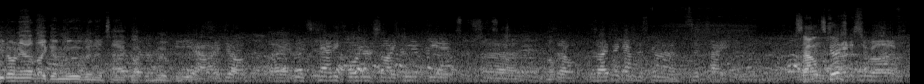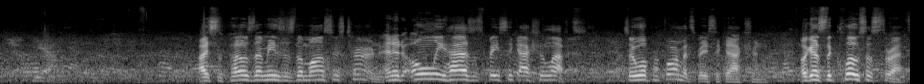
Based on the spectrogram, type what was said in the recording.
you don't have like a move and attack off your move, do you? Yeah, I don't. Uh, it's catty corner, so I can't get. Uh, so, because I think I'm just gonna sit tight. Sounds Try good. to survive. Yeah. I suppose that means it's the monster's turn, and it only has its basic action left. So we'll perform its basic action against the closest threat.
